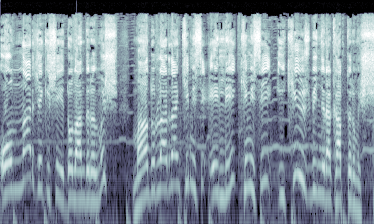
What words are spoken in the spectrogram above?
onlarca kişi dolandırılmış. Mağdurlardan kimisi 50, kimisi 200 bin lira kaptırmış.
